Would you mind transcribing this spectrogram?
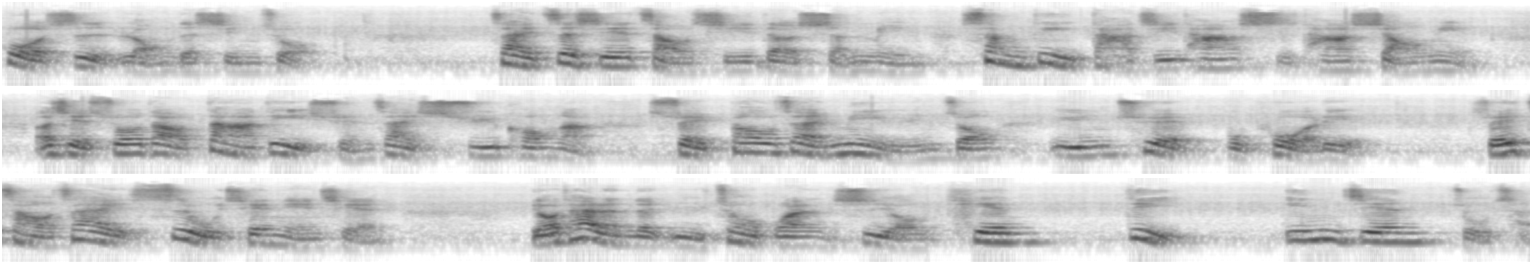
或是龙的星座。在这些早期的神明，上帝打击他，使他消灭。而且说到大地悬在虚空啊，水包在密云中，云却不破裂。所以早在四五千年前。犹太人的宇宙观是由天地阴间组成，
